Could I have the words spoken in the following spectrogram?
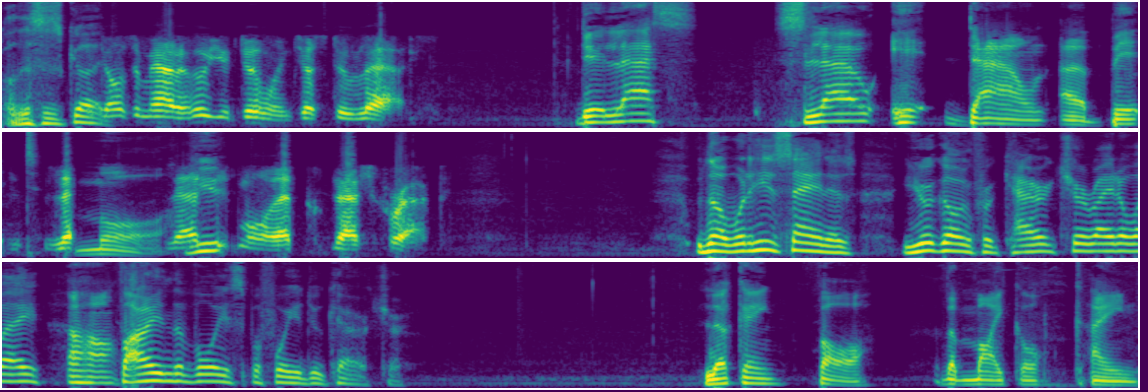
Well, this is good. It doesn't matter who you're doing, just do less. Do less, slow it down a bit more. Less is more. That, that's correct. No, what he's saying is you're going for caricature right away. Uh huh. Find the voice before you do caricature. Looking for the Michael Caine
